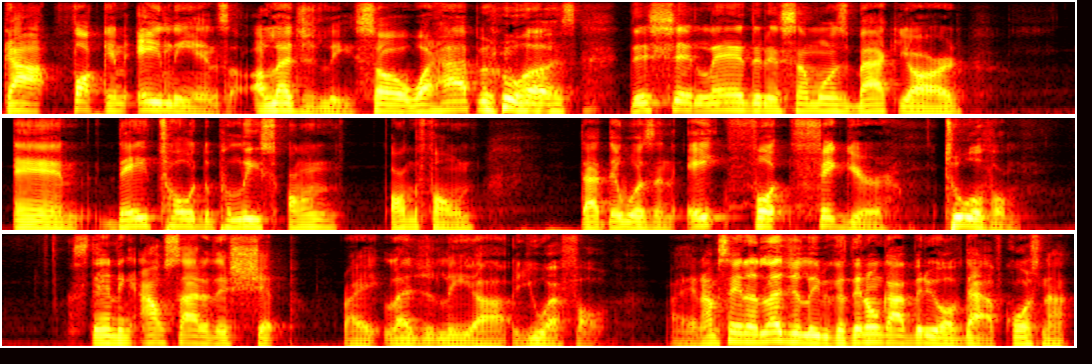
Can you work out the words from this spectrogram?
got fucking aliens allegedly. So what happened was this shit landed in someone's backyard and they told the police on on the phone that there was an 8 foot figure, two of them standing outside of this ship, right? Allegedly uh UFO. Right? And I'm saying allegedly because they don't got video of that, of course not.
